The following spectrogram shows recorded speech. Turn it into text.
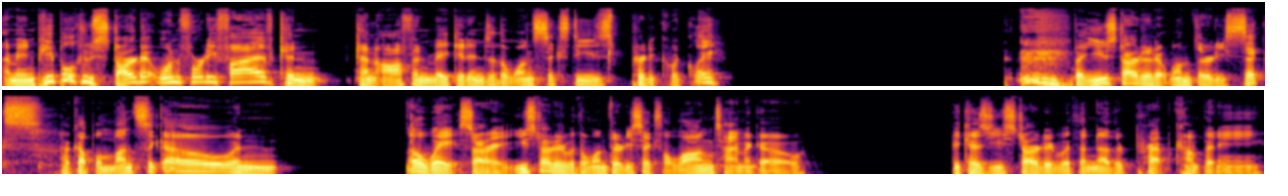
I mean, people who start at 145 can can often make it into the 160s pretty quickly. but you started at 136 a couple months ago and oh wait, sorry. You started with a 136 a long time ago because you started with another prep company,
